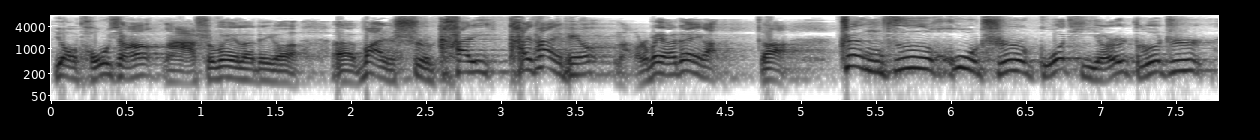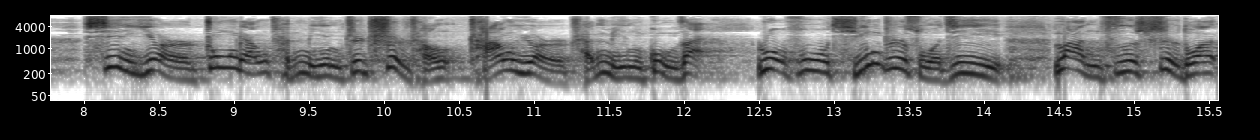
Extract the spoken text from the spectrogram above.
要投降啊？是为了这个呃，万事开开太平。那我是为了这个啊。朕兹护持国体而得之，信以尔忠良臣民之赤诚，常与尔臣民共在。若夫情之所激，滥滋事端，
